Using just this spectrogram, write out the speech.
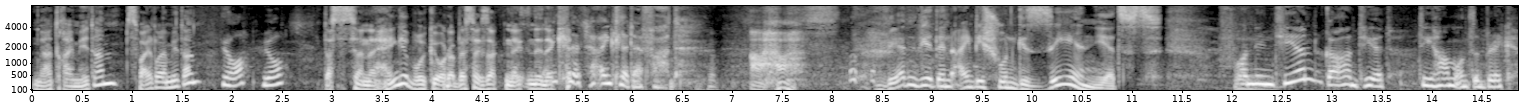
ja, drei Metern, zwei, drei Metern. Ja, ja. Das ist ja eine Hängebrücke oder besser gesagt eine, eine Ein, Kette. Kletter, ein Kletterpfad. Aha. Werden wir denn eigentlich schon gesehen jetzt? Von den Tieren garantiert. Die haben uns im Blick.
